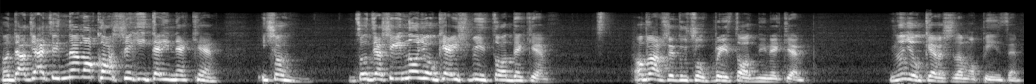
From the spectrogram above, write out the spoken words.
De a gyászség nem akar segíteni nekem! És a szociálség nagyon kevés pénzt ad nekem! Apám sem tud sok pénzt adni nekem! Nagyon kevesedem a pénzem.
